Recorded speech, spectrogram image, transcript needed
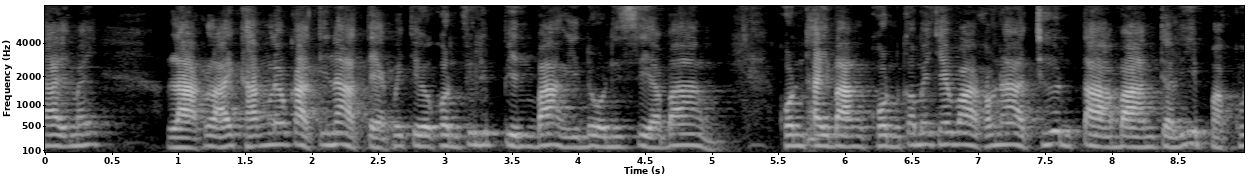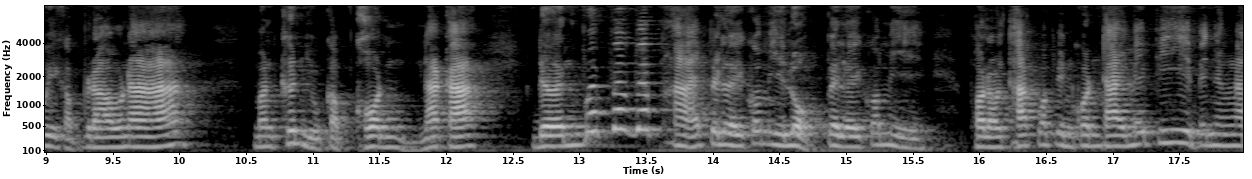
ไทยไหมหลากหลายครั้งแล้วค่ะที่หน้าแตกไปเจอคนฟิลิปปินส์บ้างอินโดนีเซียบ้าง คนไทยบางคนก็ไม่ใช่ว่าเขาหน้าชื่นตาบานจะรีบมาคุยกับเรานะ มันขึ้นอยู่กับคนนะคะ เดินแวบแวบแวบหายไปเลยก็มีหลบไปเลยก็มี พอเราทักว่าเป็นคนไทยไหม่พี่เป็นยังไง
